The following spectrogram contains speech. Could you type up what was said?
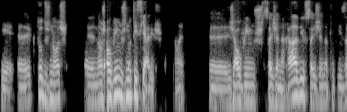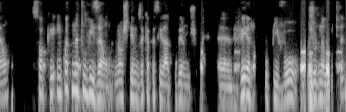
que é eh, que todos nós, eh, nós já ouvimos noticiários não é? Já ouvimos, seja na rádio, seja na televisão, só que enquanto na televisão nós temos a capacidade de podermos ver o pivô, o jornalista,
